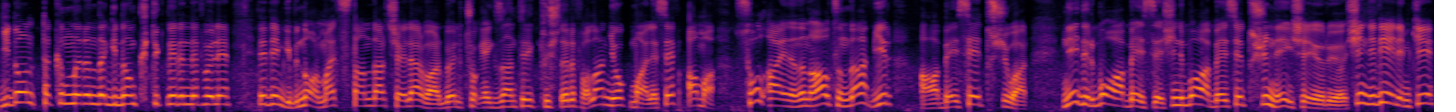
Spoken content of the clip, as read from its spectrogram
Gidon takımlarında, gidon kütüklerinde böyle dediğim gibi normal standart şeyler var. Böyle çok egzantrik tuşları falan yok maalesef ama sol aynanın altında bir ABS tuşu var. Nedir bu ABS? Şimdi bu ABS tuşu ne işe yarıyor? Şimdi diyelim ki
